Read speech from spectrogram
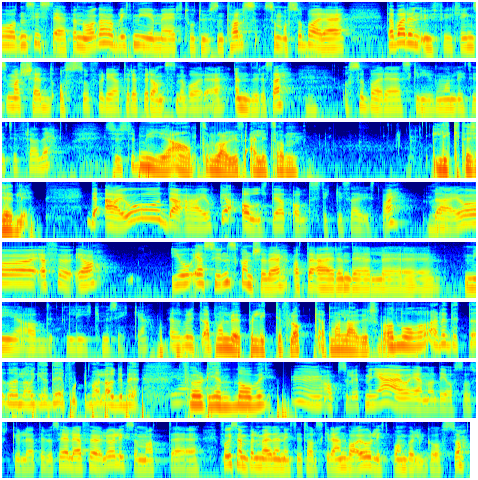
Og den siste EP-en òg har jo blitt mye mer 2000-talls, som også bare Det er bare en utvikling som har skjedd også fordi at referansene våre endrer seg. Og så bare skriver man litt ut ifra det. Syns du mye annet som lages, er litt sånn likt og kjedelig? Det er jo, det er jo ikke alltid at alt stikker seg ut, nei. Det er jo jeg føler, Ja. Jo, jeg syns kanskje det. At det er en del uh, mye av lik musikk, ja. Ja, At man løper litt i flokk. At man lager sånn Å, nå er det dette, da lager jeg det. Fortere meg, lager det. Før trenden er over. Mm, absolutt. Men jeg er jo en av de også, skulle jeg til å si. Eller jeg føler jo liksom at uh, F.eks. med den 90-tallsgreien var jo litt på en bølge også.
